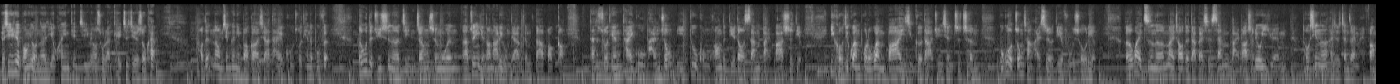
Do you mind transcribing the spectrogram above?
有兴趣的朋友呢也欢迎点击描述栏可以直接收看。好的，那我们先跟您报告一下台股昨天的部分，俄乌的局势呢紧张升温，啊最近演到哪里我们等下跟大家报告。但是昨天台股盘中一度恐慌的跌到三百八十点，一口气灌破了万八以及各大均线支撑，不过中场还是有跌幅收敛。而外资呢卖超的大概是三百八十六亿元，投信呢还是站在买方，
